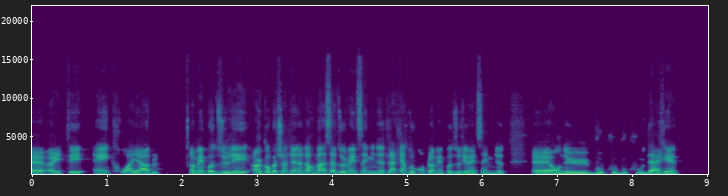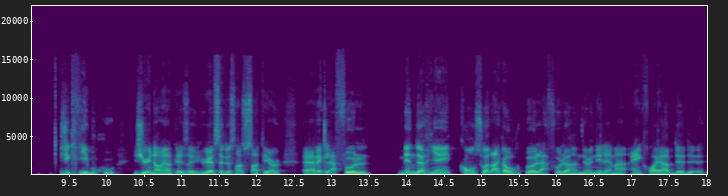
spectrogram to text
euh, a été incroyable. A même pas duré. Un combat de championnat normal, ça dure 25 minutes. La carte au complet n'a même pas duré 25 minutes. Euh, on a eu beaucoup, beaucoup d'arrêts. J'ai crié beaucoup. J'ai eu énormément de plaisir. UFC 261 avec la foule mine de rien, qu'on soit d'accord ou pas, la foule a amené un élément incroyable de,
